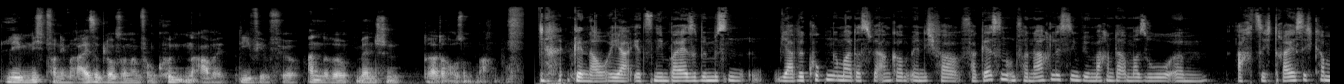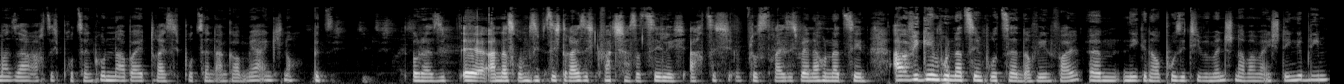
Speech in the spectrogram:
leben nicht von dem Reiseblog, sondern von Kundenarbeit, die wir für andere Menschen da draußen machen. Genau, ja, jetzt nebenbei, also wir müssen, ja, wir gucken immer, dass wir Anker nicht ver vergessen und vernachlässigen. Wir machen da immer so ähm, 80, 30 kann man sagen, 80 Prozent Kundenarbeit, 30 Prozent Anker mehr eigentlich noch. 70, 70 oder sieb, äh, andersrum 70, 30, Quatsch, das erzähle ich. 80 plus 30 wären ja 110. Aber wir geben 110 Prozent auf jeden Fall. Ähm, nee, genau, positive Menschen, da waren wir eigentlich stehen geblieben.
